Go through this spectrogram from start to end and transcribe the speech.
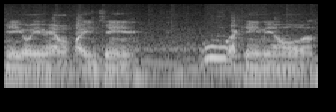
He ain't gonna even have a fighting chance. Woo, I came in hard.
